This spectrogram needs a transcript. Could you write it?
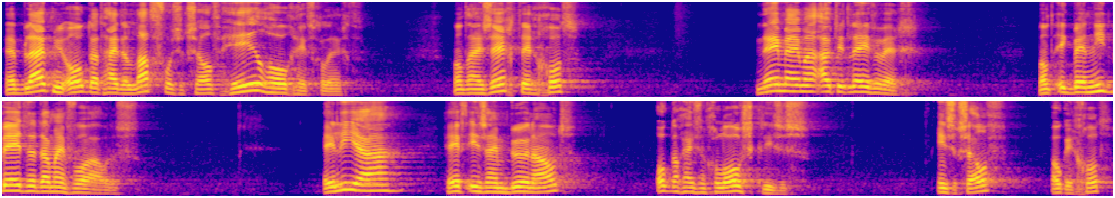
Het blijkt nu ook dat hij de lat voor zichzelf heel hoog heeft gelegd. Want hij zegt tegen God: Neem mij maar uit dit leven weg. Want ik ben niet beter dan mijn voorouders. Elia heeft in zijn burn-out ook nog eens een geloofscrisis. In zichzelf, ook in God.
